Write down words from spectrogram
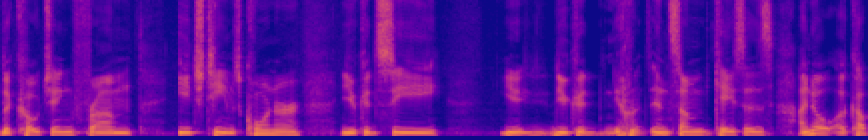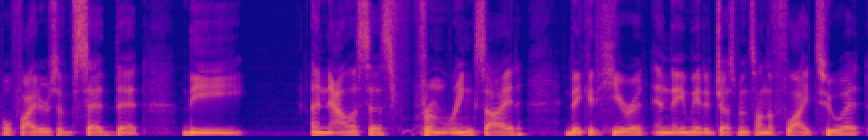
the coaching from each team's corner. You could see you you could in some cases I know a couple fighters have said that the analysis from ringside they could hear it and they made adjustments on the fly to it.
